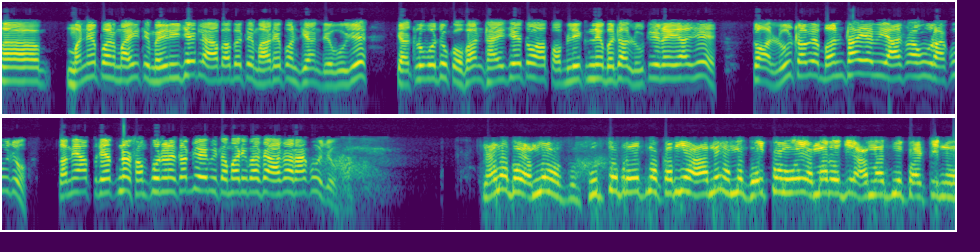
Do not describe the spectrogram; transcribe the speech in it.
મને પણ માહિતી મળી છે, એટલે આ બાબતે મારે પણ ધ્યાન દેવું છે કે આટલું બધું કૌભાંડ થાય છે, તો આ પબ્લિકને બધા લૂંટી રહ્યા છે. તો આ લૂંટ હવે બંધ થાય એવી આશા હું રાખું છું. તમે આ પ્રયત્ન સંપૂર્ણ કરજો એવી તમારી પાસે આશા રાખું છું. ના ના ભાઈ અમે પૂરતો પ્રયત્ન કરીએ. આ નહીં અમે કોઈ પણ હોય અમારો જે આમ આદમી પાર્ટીનો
